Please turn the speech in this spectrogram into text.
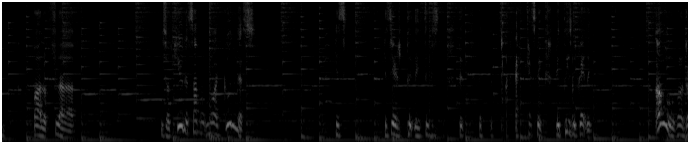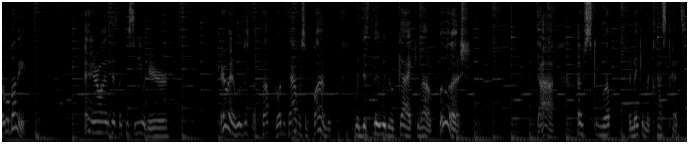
ball of fluff? He's so cute soft, oh my goodness. His his ears, please, please, the, the, I can't speak. They please me greatly. Oh, what a adorable bunny. Hey everyone, it's nice to see you here. Everyone, we were just about to go to town for some fun when this little guy came out of bush. Da, I was going up and make him the class pet.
